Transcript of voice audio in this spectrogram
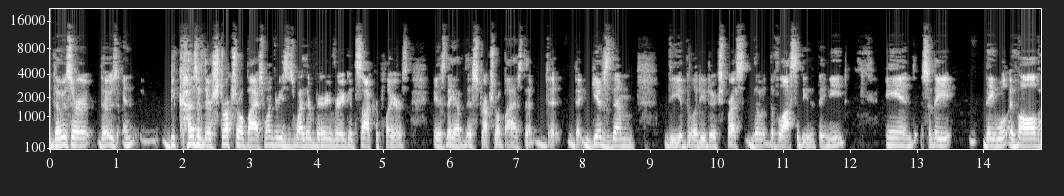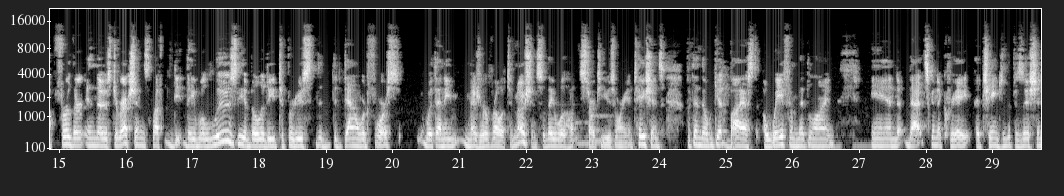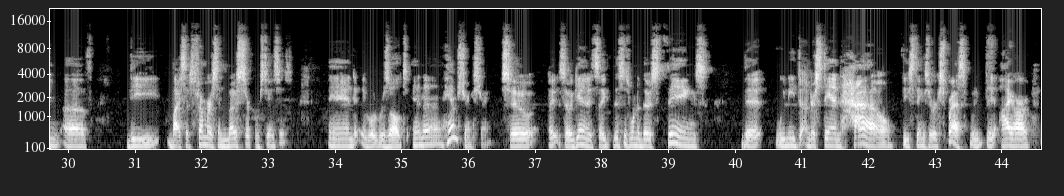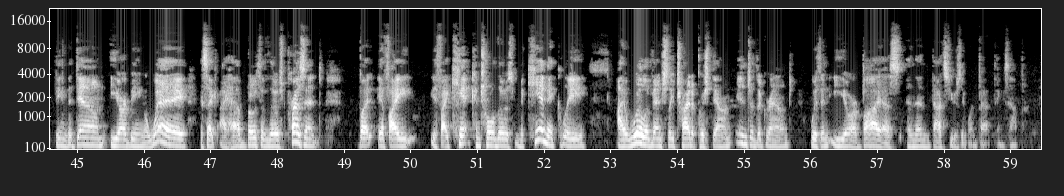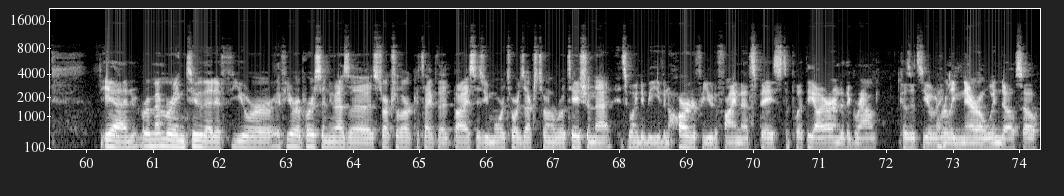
Those are those, and because of their structural bias, one of the reasons why they're very, very good soccer players is they have this structural bias that that that gives them the ability to express the, the velocity that they need, and so they they will evolve further in those directions. Left, they will lose the ability to produce the, the downward force with any measure of relative motion. So they will start to use orientations, but then they'll get biased away from midline. And that's going to create a change in the position of the biceps femoris in most circumstances. And it will result in a hamstring strain. So, so again, it's like this is one of those things that we need to understand how these things are expressed. The IR being the down, ER being away. It's like I have both of those present, but if I if I can't control those mechanically, I will eventually try to push down into the ground with an ER bias, and then that's usually when bad things happen. Yeah, and remembering too that if you're if you're a person who has a structural archetype that biases you more towards external rotation, that it's going to be even harder for you to find that space to put the IR into the ground because it's you have a really narrow window. So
